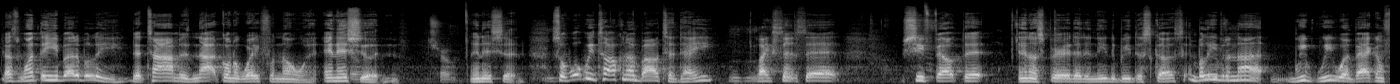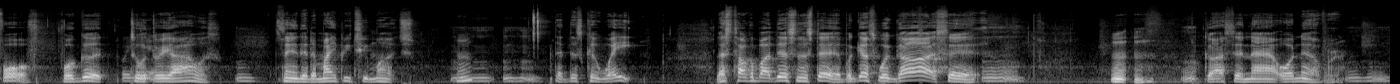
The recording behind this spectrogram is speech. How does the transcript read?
That's one thing you better believe. That time is not going to wait for no one, and it True. shouldn't. True. And it shouldn't. Mm-hmm. So what we talking about today, mm-hmm. like Since said, she felt that in a spirit that it need to be discussed. And believe it or not, we, we went back and forth for good we two did. or three hours, mm. saying that it might be too much, mm-hmm, hmm? mm-hmm. that this could wait. Let's talk about this instead. But guess what God said? Mm. God said now or never. Mm-hmm.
